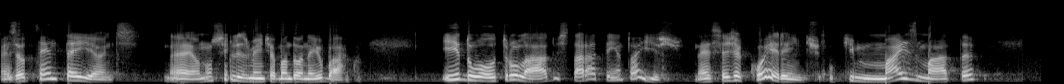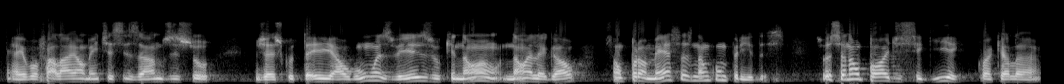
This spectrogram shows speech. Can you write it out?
Mas eu tentei antes, né? eu não simplesmente abandonei o barco. E do outro lado, estar atento a isso, né? seja coerente. O que mais mata, aí eu vou falar realmente esses anos, isso já escutei algumas vezes, o que não, não é legal, são promessas não cumpridas. Se você não pode seguir com, aquela,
